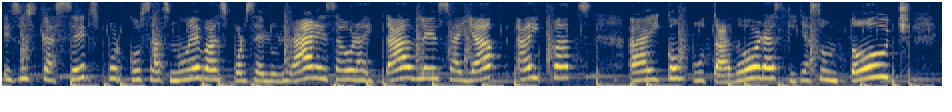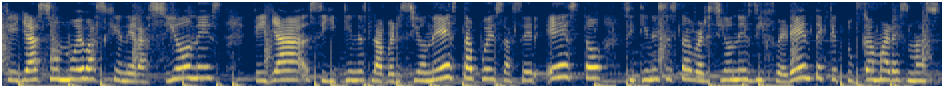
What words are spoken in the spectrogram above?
esos cassettes por cosas nuevas, por celulares, ahora hay tablets, hay iPads, hay computadoras que ya son touch, que ya son nuevas generaciones, que ya si tienes la versión esta puedes hacer esto, si tienes esta versión es diferente, que tu cámara es más,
